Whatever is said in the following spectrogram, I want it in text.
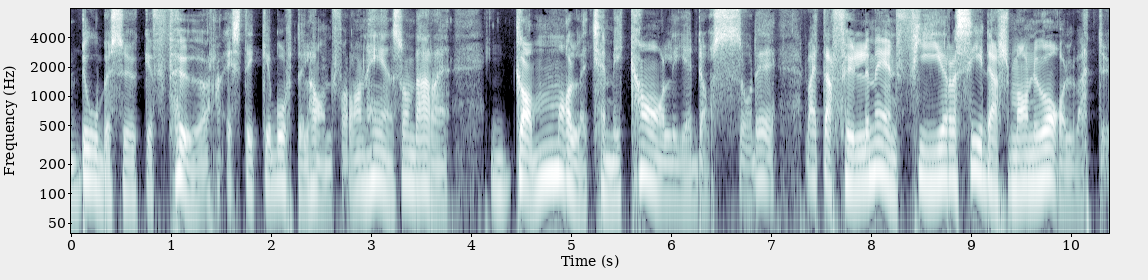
dobesøket før jeg stikker bort til han, for han har en sånn der eh, gammel kjemikaliedass, og det veit der fyller med en firesiders manual, vet du.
